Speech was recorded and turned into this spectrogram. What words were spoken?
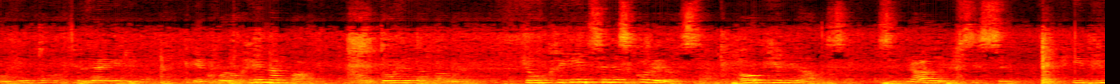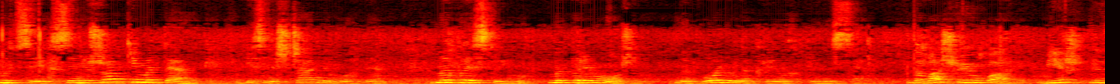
лютого минає рік, як вороги напали, ордою навалили. Та українці не скорилися, а об'єдналися, зібрали усі сили. І б'ються, їх сині-жовті метелики, із нещадним вогнем. Ми вистоїмо, ми переможемо, ми волю на крилах принесемо. До вашої уваги більш не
